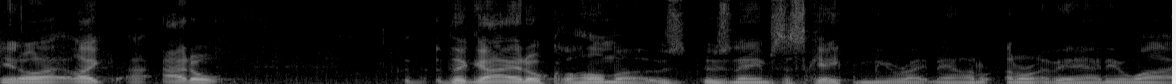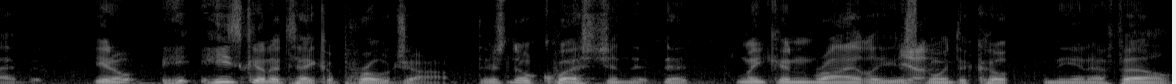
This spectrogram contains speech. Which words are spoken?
you know, I, like I, I don't. The guy at Oklahoma, whose, whose name's escaping me right now, I don't, I don't have any idea why, but you know, he, he's going to take a pro job. There's no question that, that Lincoln Riley is Yeah. going to coach in the NFL.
